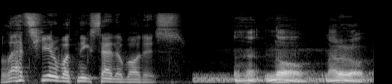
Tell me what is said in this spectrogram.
Let's hear what Nick said about this. Uh, no, not at all.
